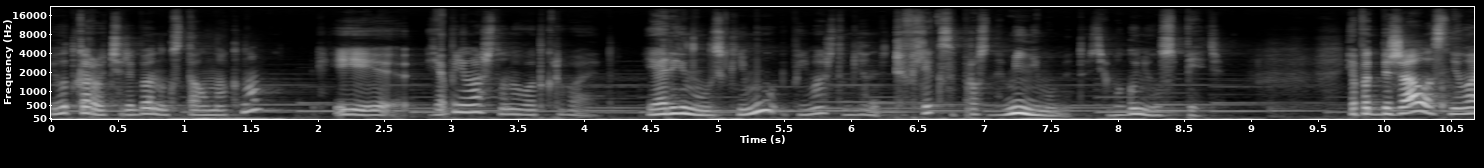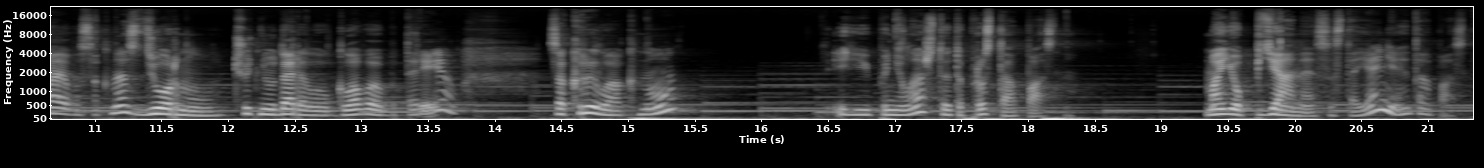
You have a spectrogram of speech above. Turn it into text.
И вот, короче, ребенок встал на окно, и я поняла, что он его открывает. Я ринулась к нему и понимаю, что у меня рефлексы просто на минимуме, то есть я могу не успеть. Я подбежала, сняла его с окна, сдернула, чуть не ударила его головой о батарею, закрыла окно и поняла, что это просто опасно. Мое пьяное состояние – это опасно.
